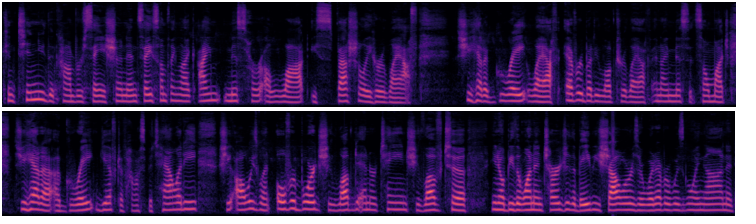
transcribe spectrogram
continue the conversation and say something like, I miss her a lot, especially her laugh. She had a great laugh. Everybody loved her laugh, and I miss it so much. She had a, a, great gift of hospitality. She always went overboard. She loved to entertain. She loved to, you know, be the one in charge of the baby showers or whatever was going on. And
